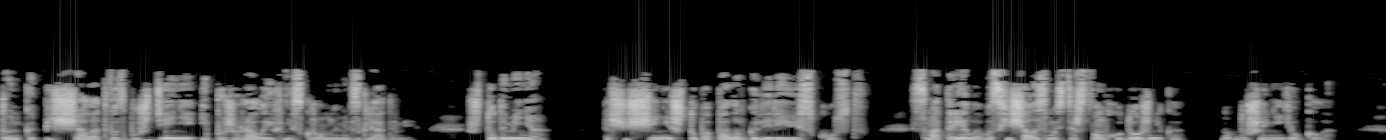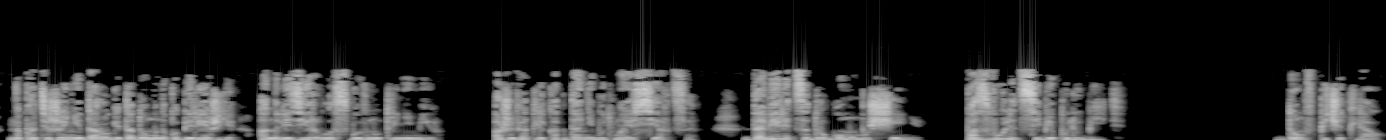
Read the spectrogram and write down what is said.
Тонька пищала от возбуждения и пожирала их нескромными взглядами. Что до меня? Ощущение, что попала в галерею искусств. Смотрела, восхищалась мастерством художника, но в душе не ёкала. На протяжении дороги до дома на побережье анализировала свой внутренний мир оживет ли когда-нибудь мое сердце, доверится другому мужчине, позволит себе полюбить. Дом впечатлял.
